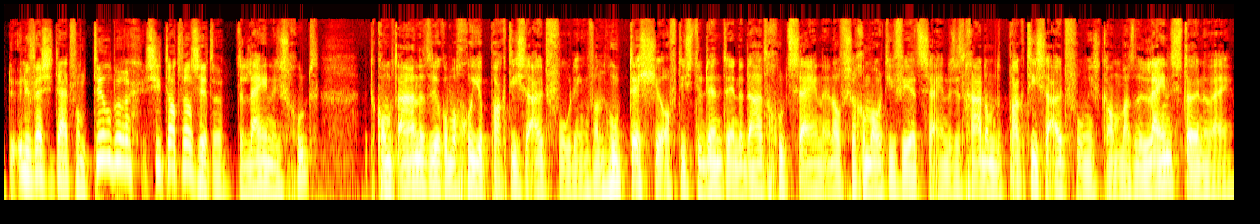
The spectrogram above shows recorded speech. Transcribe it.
De Universiteit van Tilburg ziet dat wel zitten. De lijn is goed. Het komt aan natuurlijk op een goede praktische uitvoering. Van hoe test je of die studenten inderdaad goed zijn en of ze gemotiveerd zijn. Dus het gaat om de praktische uitvoeringskant, maar de lijn steunen wij.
